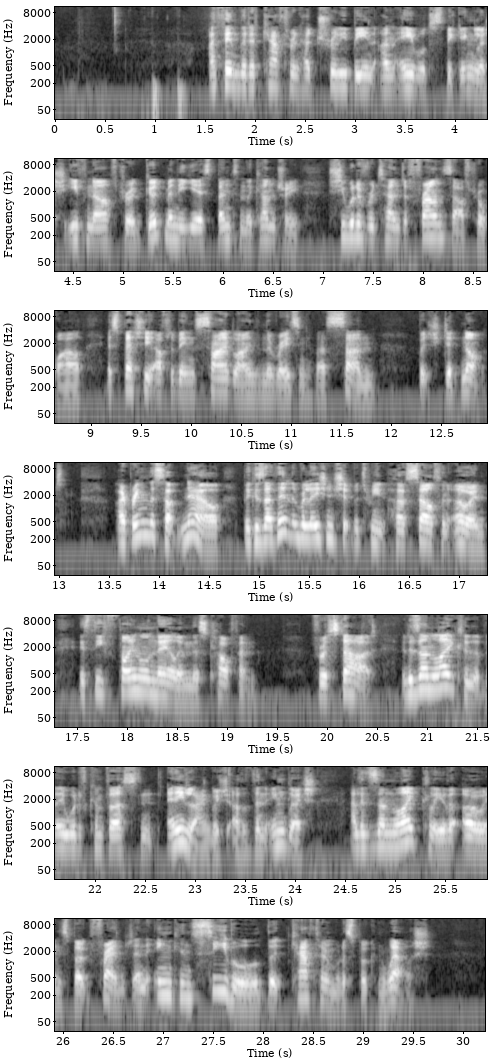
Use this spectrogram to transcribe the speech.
I think that if Catherine had truly been unable to speak English, even after a good many years spent in the country, she would have returned to France after a while, especially after being sidelined in the raising of her son, but she did not. I bring this up now because I think the relationship between herself and Owen is the final nail in this coffin. For a start, it is unlikely that they would have conversed in any language other than English, and it is unlikely that Owen spoke French, and inconceivable that Catherine would have spoken Welsh.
